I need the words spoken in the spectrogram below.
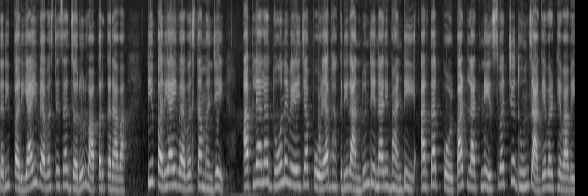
तरी पर्यायी व्यवस्थेचा जरूर वापर करावा. ती पर्यायी व्यवस्था म्हणजे आपल्याला दोन वेळेच्या पोळ्या भाकरी रांधून देणारी भांडी अर्थात पोळपाट लाटणे स्वच्छ धुवून जागेवर ठेवावे.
